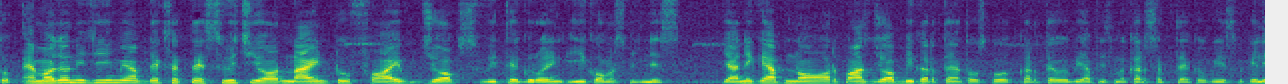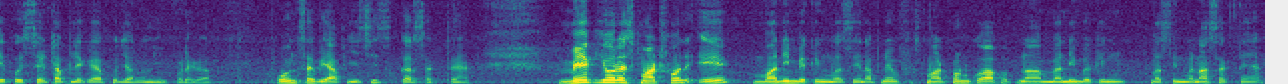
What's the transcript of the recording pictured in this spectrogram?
तो अमेजोन ईजी में आप देख सकते हैं switch your nine to five jobs with a growing e commerce business यानी कि आप नौ और पाँच जॉब भी करते हैं तो उसको करते हुए भी आप इसमें कर सकते हैं, क्योंकि इसके लिए कोई सेटअप लेके आपको जाना नहीं पड़ेगा। फ़ोन से भी आप ये चीज़ कर सकते हैं। Make your smartphone a money making machine अपने स्मार्टफ़ोन को आप अपना मनी मेकिंग मशीन बना सकते हैं।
